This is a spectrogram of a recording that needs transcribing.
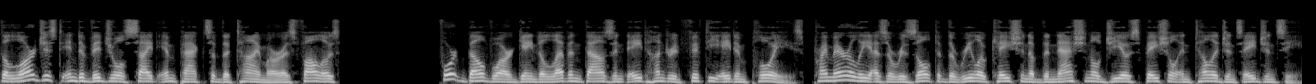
The largest individual site impacts of the time are as follows Fort Belvoir gained 11,858 employees, primarily as a result of the relocation of the National Geospatial Intelligence Agency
